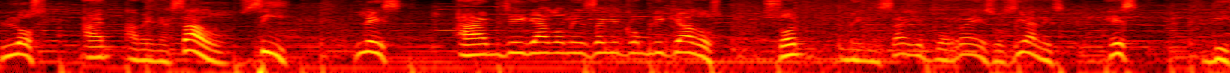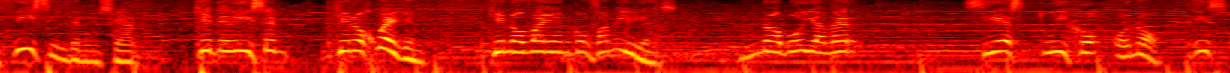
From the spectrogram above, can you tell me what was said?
los han amenazado. Sí, les han llegado mensajes complicados. Son mensajes por redes sociales. Es difícil denunciar. ¿Qué te dicen? Que no jueguen que no vayan con familias. No voy a ver si es tu hijo o no. Es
